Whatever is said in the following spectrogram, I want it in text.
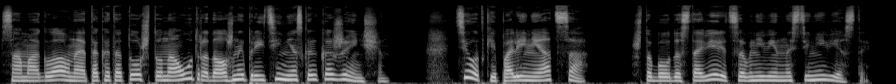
Самое главное так это то, что на утро должны прийти несколько женщин, тетки по линии отца, чтобы удостовериться в невинности невесты.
